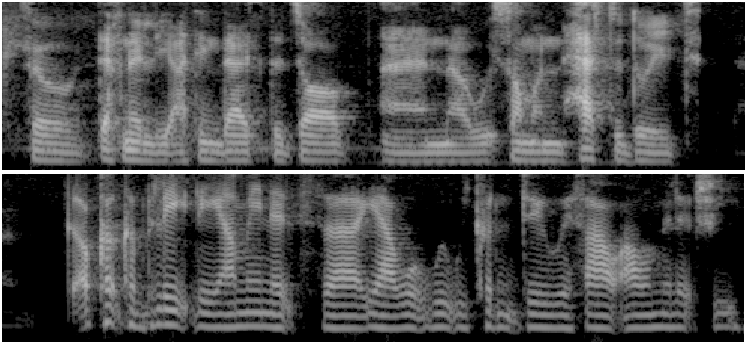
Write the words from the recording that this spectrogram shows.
So definitely, I think that's the job, and uh, someone has to do it. Oh, completely. I mean, it's uh, yeah, what we couldn't do without our military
